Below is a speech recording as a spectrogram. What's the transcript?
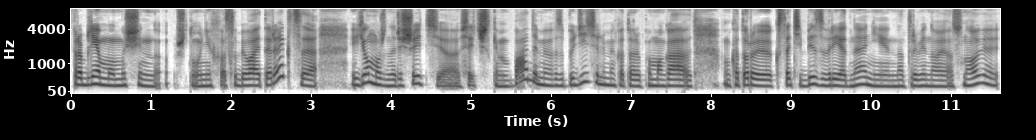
проблема у мужчин, что у них ослабевает эрекция, ее можно решить э, всяческими БАДами, возбудителями, которые помогают, которые, кстати, безвредны, они на травяной основе,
